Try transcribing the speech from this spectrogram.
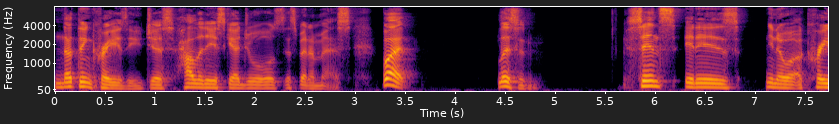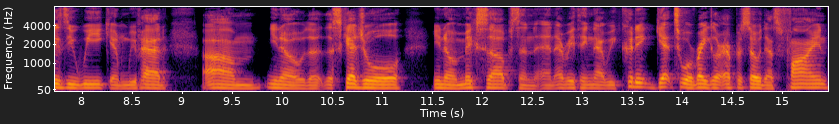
nothing crazy. Just holiday schedules. It's been a mess. But listen, since it is, you know, a crazy week and we've had um, you know, the the schedule, you know, mix ups and and everything that we couldn't get to a regular episode, that's fine.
